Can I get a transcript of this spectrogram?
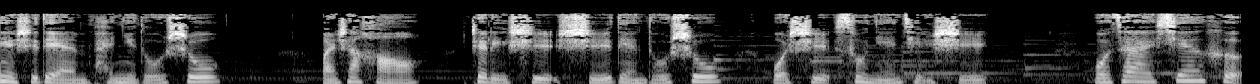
夜十点陪你读书，晚上好，这里是十点读书，我是素年锦时，我在仙鹤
